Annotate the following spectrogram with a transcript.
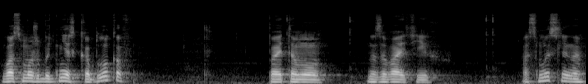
У вас может быть несколько блоков, поэтому называйте их осмысленно.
